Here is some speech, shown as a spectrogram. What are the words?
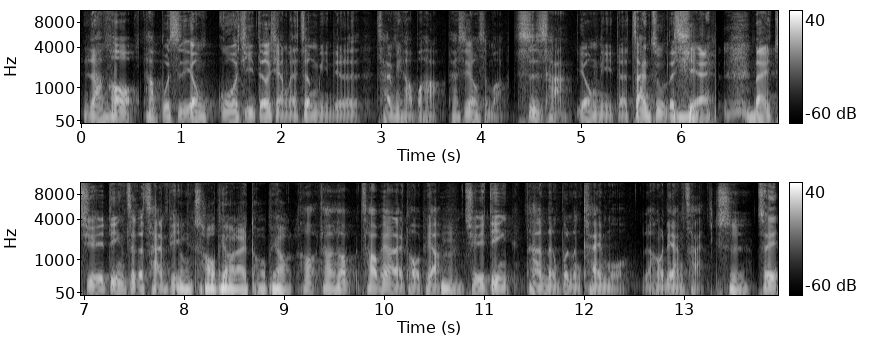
然后他不是用国际得奖来证明你的产品好不好，他是用什么？市场用你的赞助的钱来决定这个产品，用钞票来投票，好，他说钞票来投票。决定它能不能开模，然后量产是，所以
